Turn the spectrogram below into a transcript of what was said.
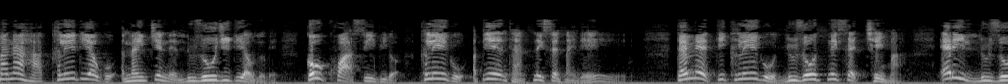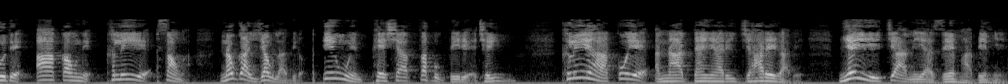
မဏတ်ဟာကလေးတယောက်ကိုအနိုင်ကျင့်တဲ့လူဆိုးကြီးတယောက်လိုပဲဂုတ်ခွစီးပြီးတော့ကလေးကိုအပြင်းအထန်နှိပ်စက်နိုင်တယ်ဒါပေမဲ့ဒီကလေးကိုလူဆိုးနှိပ်စက်ချိန်မှာအဲ့ဒီလူဆိုးတဲ့အားကောင်းတဲ့ကလေးရဲ့အဆောင်ကနောက်ကရောက်လာပြီးတော့အတင်းဝင်ဖယ်ရှားတပ်ပုတ်ပေးတဲ့အချိန်ကလေးဟာကိုယ့်ရဲ့အနာတန်ရာတွေကြားထဲကပဲမျက်ရည်ကျနေရဇဲမှာပင်ဖြင့်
